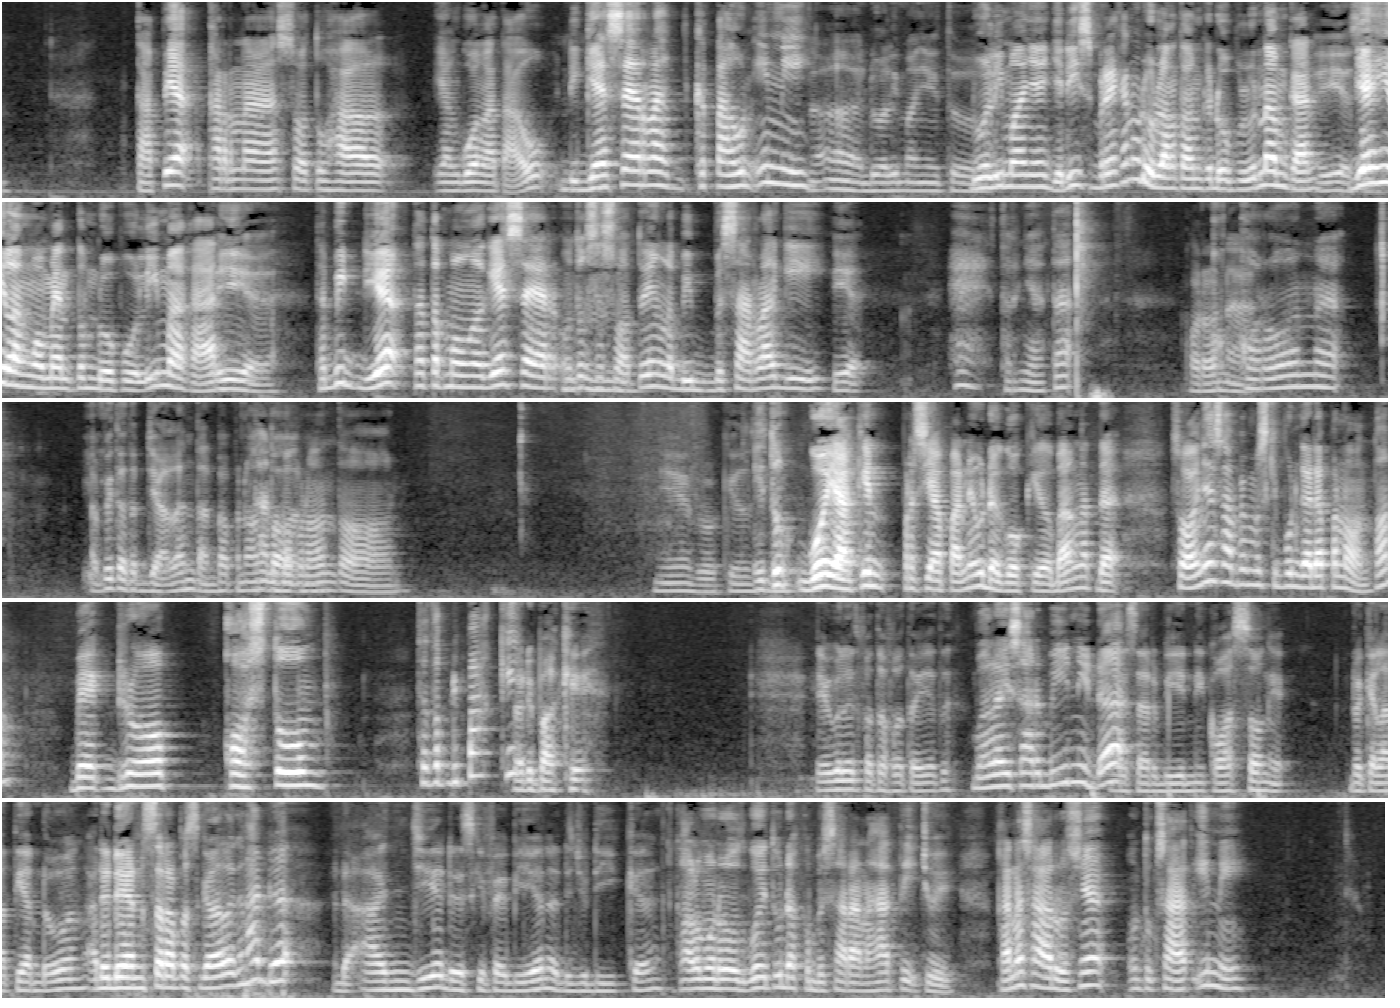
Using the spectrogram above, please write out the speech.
tapi ya karena suatu hal yang gua nggak tahu digeser lah ke tahun ini Nah, 25-nya itu. 25-nya jadi sebenarnya kan udah ulang tahun ke 26 kan Iya sih. dia hilang momentum 25 kan Iya. tapi dia tetap mau ngegeser untuk sesuatu yang lebih besar lagi Iya. eh ternyata Corona. corona Tapi tetap jalan tanpa penonton. tanpa penonton Iya, gokil sih. itu gue yakin persiapannya udah gokil banget dah soalnya sampai meskipun gak ada penonton backdrop kostum tetap dipakai Tadi dipakai. Ya gue liat foto-fotonya tuh. balai Sarbini dah Dasar bini kosong ya. Udah kayak latihan doang. Ada dancer apa segala kan? ada Ada Anji, ada Rizky Febian, ada Judika. kalau menurut gue itu udah kebesaran hati cuy karena seharusnya untuk saat ini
